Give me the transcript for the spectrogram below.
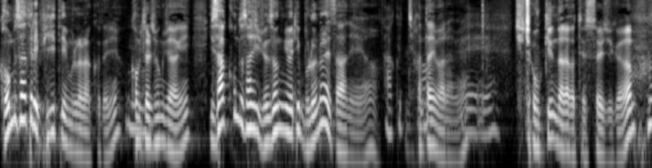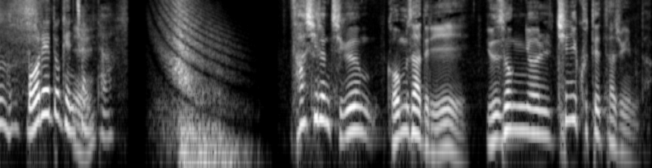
검사들의 비리 때문에 물러났거든요. 음. 검찰총장이 이 사건도 사실 윤석열이 물러날 사안이에요. 아, 그쵸. 간단히 말하면 네. 진짜 웃기는 나라가 됐어요 지금. 뭘 해도 괜찮다. 사실은 지금 검사들이 윤석열 친위 쿠데타 중입니다.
